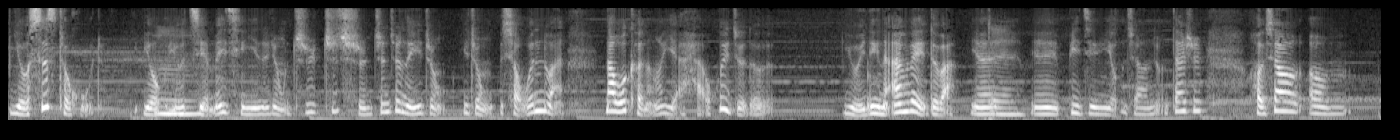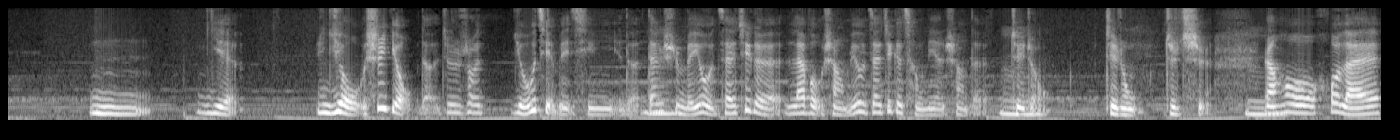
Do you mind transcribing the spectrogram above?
有 sisterhood，有有姐妹情谊的这种支支持，真正的一种一种小温暖，那我可能也还会觉得有一定的安慰，对吧？因为因为毕竟有这样一种，但是好像嗯嗯也有是有的，就是说有姐妹情谊的，但是没有在这个 level 上，没有在这个层面上的这种这种支持。然后后来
